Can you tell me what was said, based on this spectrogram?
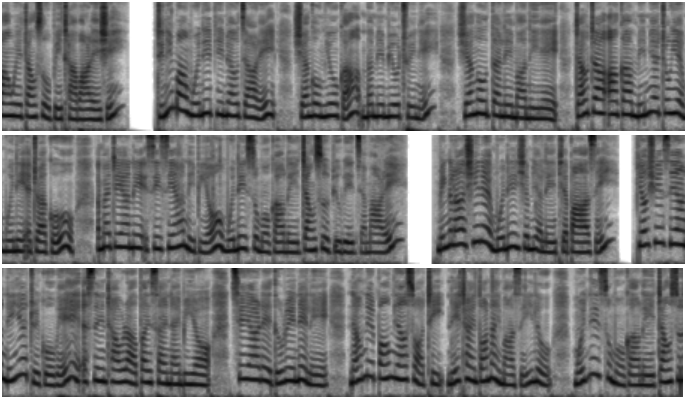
ပေါင်းဝင်တောင်းဆိုပေးထားပါတယ်ရှင်။ ဒီနေ့မှမွေးနေ့ပြည့်မြောက်ကြတဲ့ရန်ကုန်မြို့ကမမေမျိုးထွေးနဲ့ရန်ကုန်တန်လေးမှာနေတဲ့ဒေါက်တာအာကမင်းမြတ်တို့ရဲ့မွေးနေ့အတွက်ကိုအမတ်တရားနေ့အစီအစဉ်အနေပြီးတော့မွေးနေ့စုမုံကောင်းလေးတောင်းစုပြုပေးကြပါတယ်။မင်္ဂလာရှိတဲ့မွေးနေ့ရက်မြတ်လေးဖြစ်ပါစေ။ပျော်ရွှင်စရာနေ့ရက်တွေကိုပဲအစဉ်ထာဝရပိုင်ဆိုင်နိုင်ပြီးတော့ချစ်ရတဲ့သူတွေနဲ့လည်းနောက်နှစ်ပေါင်းများစွာထိနေထိုင်သွားနိုင်ပါစေလို့မွေးနေ့စုမုံကောင်းလေးတောင်းစု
